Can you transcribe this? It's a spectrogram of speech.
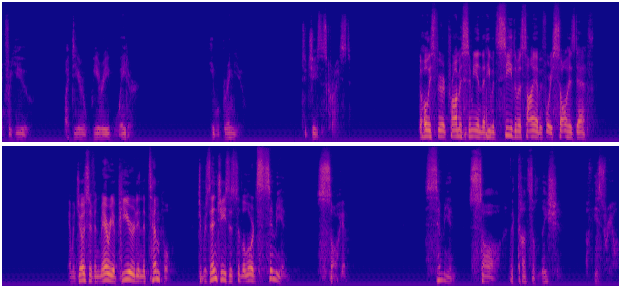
And for you, my dear weary waiter, he will bring you to Jesus Christ. The Holy Spirit promised Simeon that he would see the Messiah before he saw his death. And when Joseph and Mary appeared in the temple to present Jesus to the Lord, Simeon saw him. Simeon saw the consolation of Israel.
